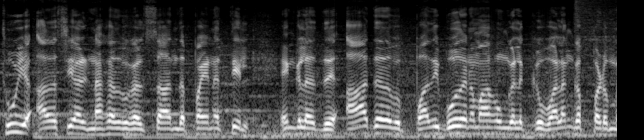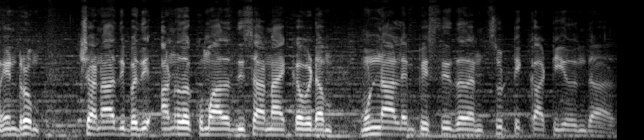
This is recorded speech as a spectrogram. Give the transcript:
தூய அரசியல் நகர்வுகள் சார்ந்த பயணத்தில் எங்களது ஆதரவு பரிபூரணமாக உங்களுக்கு வழங்கப்படும் என்றும் ஜனாதிபதி அனுரகுமார திசாநாயக்கவிடம் முன்னாள் எம்பி ஸ்ரீதரன் சுட்டிக்காட்டியிருந்தார்.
